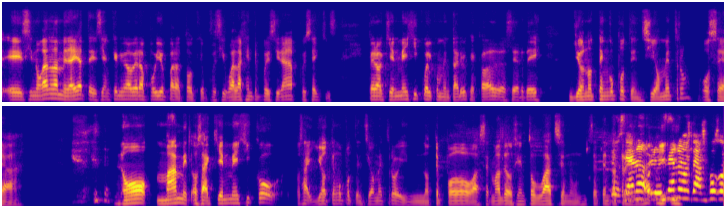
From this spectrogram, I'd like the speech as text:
eh, si no gana la medalla te decían que no iba a haber apoyo para Tokio, pues igual la gente puede decir, ah, pues X. Pero aquí en México el comentario que acaba de hacer de yo no tengo potenciómetro, o sea, no mames, o sea, aquí en México, o sea, yo tengo potenciómetro y no te puedo hacer más de 200 watts en un 73. Luciano, ¿no? Luciano y, y, tampoco,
